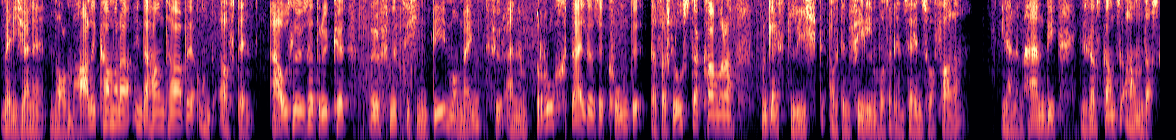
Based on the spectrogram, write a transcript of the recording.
Wenn ich eine normale Kamera in der Hand habe und auf den Auslöser drücke, öffnet sich in dem Moment für einen Bruchteil der Sekunde der Verschluss der Kamera und lässt Licht auf den Film oder den Sensor fallen. In einem Handy ist das ganz anders.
